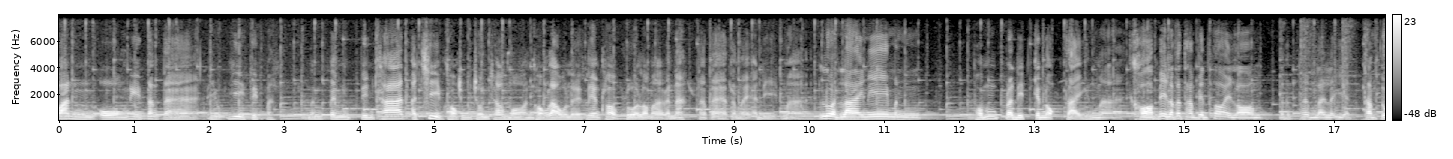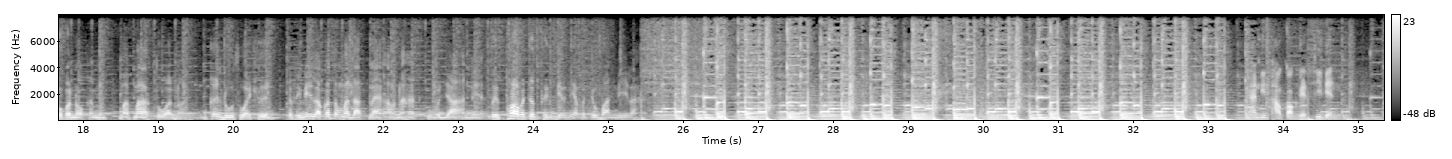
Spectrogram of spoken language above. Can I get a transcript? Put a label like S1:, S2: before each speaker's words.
S1: ปั้นโอ่งนี่ตั้งแต่อายุ 20มั้งมันเป็นสินค้าอาชีพของชุมชนชาวมอญของเราเลยเลี้ยงครอบครัวเรามากันนะ ตั้งแต่สมัยอดีตมา ลวดลายนี้มันผมประดิษฐ์กระหนกใส่ขึ้นมา ขอบนี่เราก็ทำเป็นสร้อยล้อมแล้วก็เพิ่มรายละเอียดทำตัวกระหนกให้มันมากๆตัวหน่อย มันก็ดูสวยขึ้นแต่ทีนี้เราก็ต้องมาดัดแปลงเอานะฮะภูมิปัญญาอันนี้สืบทอดมาจนถึงเดี๋ยวนี้ปัจจุบันนี้แหละ
S2: ดินเผาเกอกเกร็ดที่เด่น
